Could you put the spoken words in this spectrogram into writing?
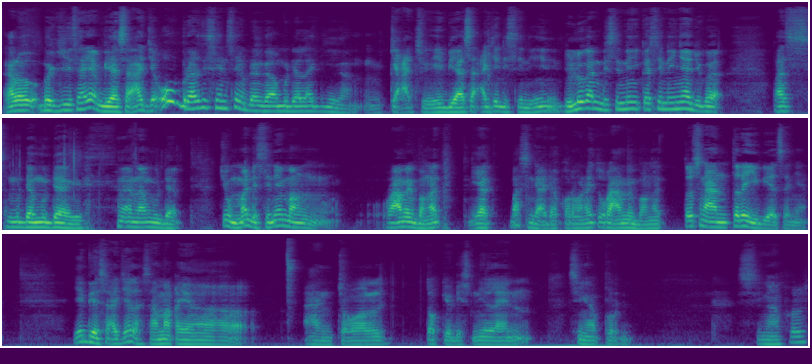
Kalau bagi saya biasa aja. Oh, berarti sensei udah nggak muda lagi, Kang. Enggak, cuy. Biasa aja di sini. Dulu kan di sini ke sininya juga pas muda-muda gitu. Anak-anak muda. Cuma di sini emang rame banget. Ya pas nggak ada corona itu rame banget. Terus ngantri biasanya. Ya biasa aja lah sama kayak Ancol, Tokyo Disneyland, Singapura Singapura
